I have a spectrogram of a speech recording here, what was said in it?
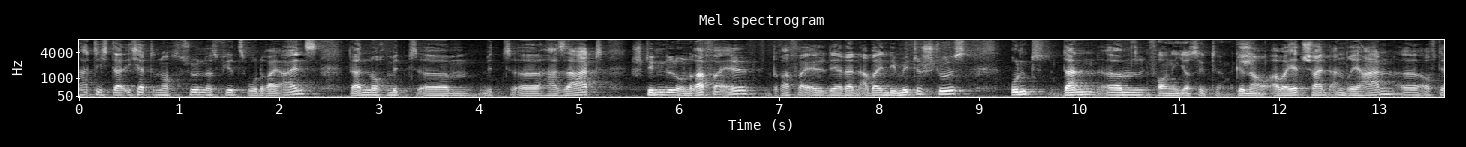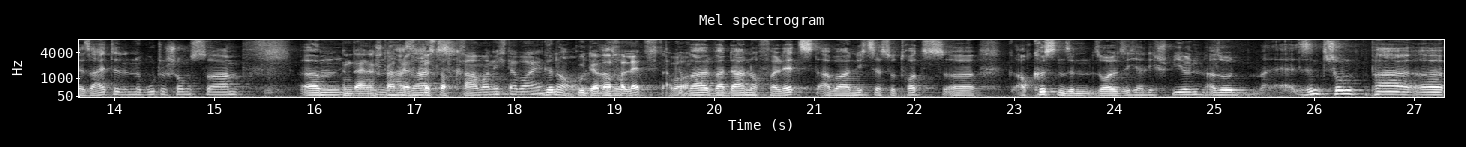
hatte ich da, ich hatte noch schön das 4-2-3-1. Dann noch mit, ähm, mit äh, Hazard, Stindel und Raphael. Und Raphael, der dann aber in die Mitte stößt. Und dann. Ähm, Vorne Josip Türmic. Genau, aber jetzt scheint André Hahn äh, auf der Seite eine gute Chance zu haben. Ähm, In deiner Stadt ist Christoph Kramer nicht dabei. Genau. Gut, der war also, verletzt, aber. War, war da noch verletzt, aber nichtsdestotrotz, äh, auch Christensen soll sicherlich spielen. Also äh, sind schon ein paar äh,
